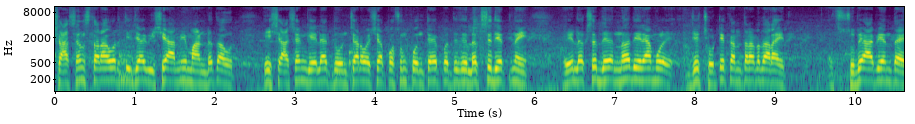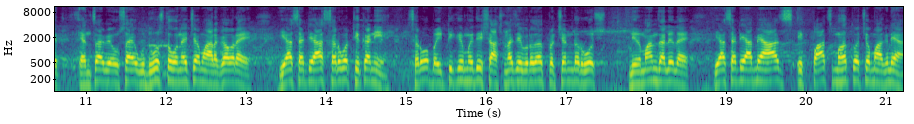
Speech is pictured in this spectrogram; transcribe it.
शासन स्तरावरती ज्या विषय आम्ही मांडत आहोत हे शासन गेल्या दोन चार वर्षापासून कोणत्याही पद्धतीचे लक्ष देत नाही. हे लक्ष दे न देण्यामुळे जे छोटे कंत्राटदार आहेत सुभे अभियंता आहेत यांचा व्यवसाय उद्ध्वस्त होण्याच्या मार्गावर आहे. यासाठी आज सर्व ठिकाणी सर्व बैठकीमध्ये शासनाच्या विरोधात प्रचंड रोष निर्माण झालेला आहे. यासाठी आम्ही आज एक पाच महत्त्वाच्या मागण्या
